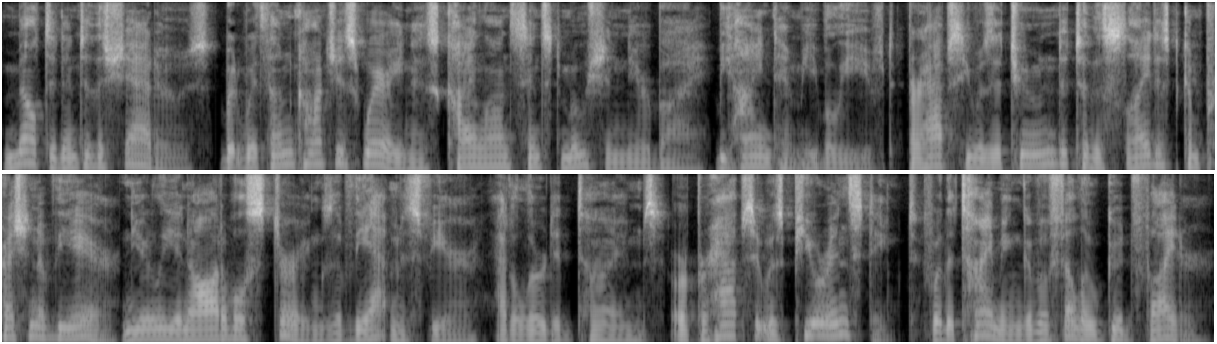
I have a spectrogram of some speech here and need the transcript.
melted into the shadows. But with unconscious wariness, Kylon sensed motion nearby. Behind him, he believed. Perhaps he was attuned to the slightest compression of the air, nearly inaudible stirrings of the atmosphere at alerted times. Or perhaps it was pure instinct for the timing of a fellow good fighter.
